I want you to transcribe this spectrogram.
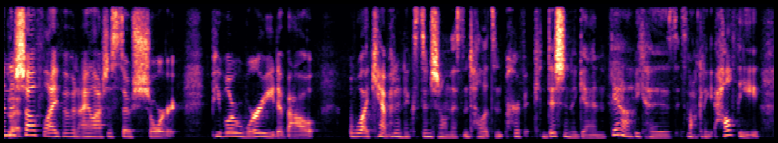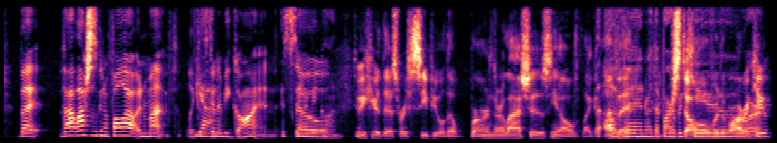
And the shelf life of an eyelash is so short. People are worried about, well, I can't put an extension on this until it's in perfect condition again. Yeah. Because it's not going to get healthy. But that lash is going to fall out in a month. Like Yeah. it's going to be gone. It's so, going to be gone. Do we hear this where you see people they'll burn their lashes, you know, like an oven, oven or the stove or the barbecue barbecue. or-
